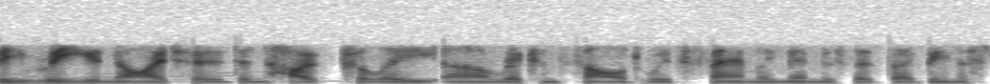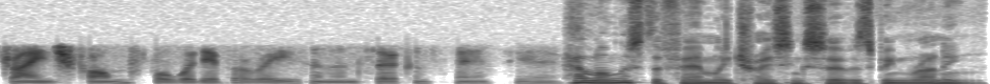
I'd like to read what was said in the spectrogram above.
be reunited and hopefully uh, reconciled with family members that they've been estranged from for whatever reason and circumstance. Yeah. How long has the Family Tracing Service been running?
